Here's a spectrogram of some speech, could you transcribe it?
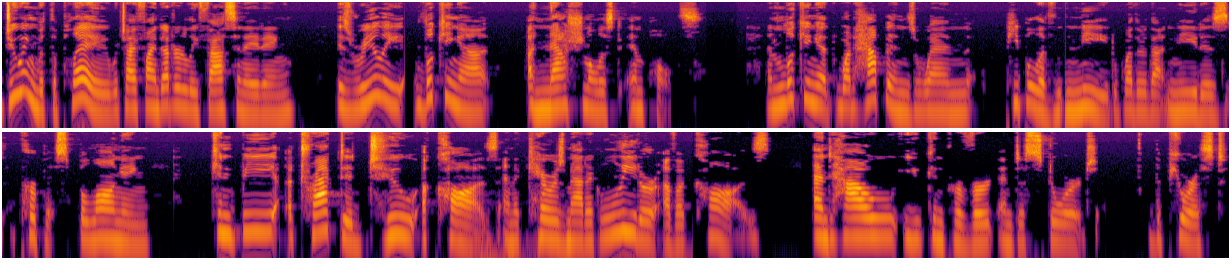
doing with the play, which I find utterly fascinating, is really looking at a nationalist impulse and looking at what happens when people of need, whether that need is purpose, belonging, can be attracted to a cause and a charismatic leader of a cause, and how you can pervert and distort the purest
